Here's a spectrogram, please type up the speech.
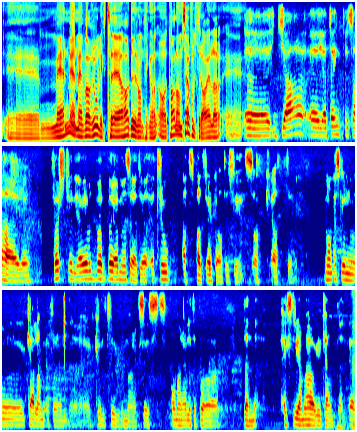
Eh, men, men, men vad roligt. Eh, har du någonting att, att tala om särskilt idag eller? Eh. Ja, jag tänkte så här. Först vill jag, jag vill börja med att säga att jag, jag tror att patriarkatet finns och att många skulle nog kalla mig för en kulturmarxist om man är lite på den extrema högerkanten. Jag,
